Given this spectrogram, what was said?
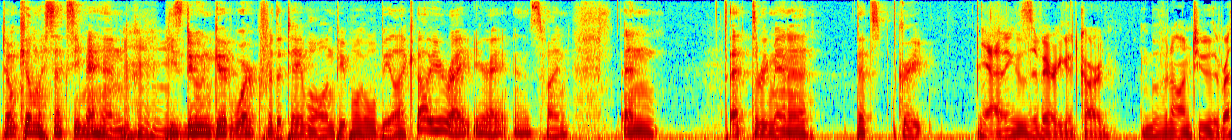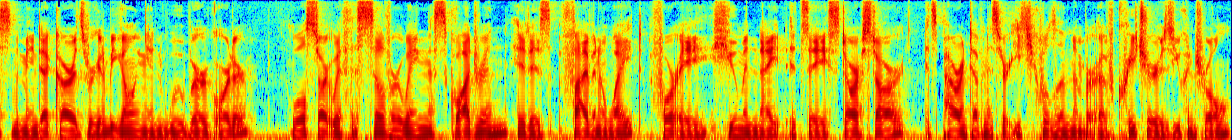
Don't kill my sexy man. He's doing good work for the table, and people will be like, oh, you're right, you're right, that's fine. And at three mana, that's great. Yeah, I think this is a very good card. Moving on to the rest of the main deck cards, we're going to be going in WUBRG order. We'll start with Silverwing Squadron. It is five and a white for a human knight. It's a star star. Its power and toughness are each equal to the number of creatures you control.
